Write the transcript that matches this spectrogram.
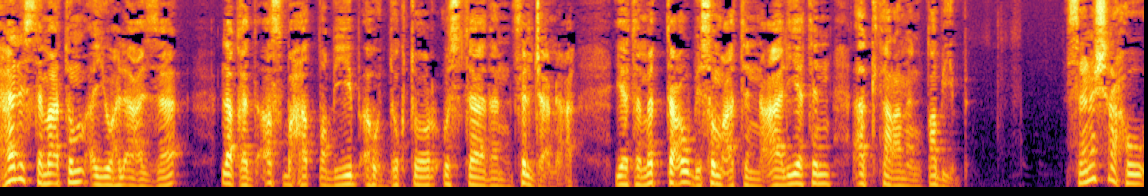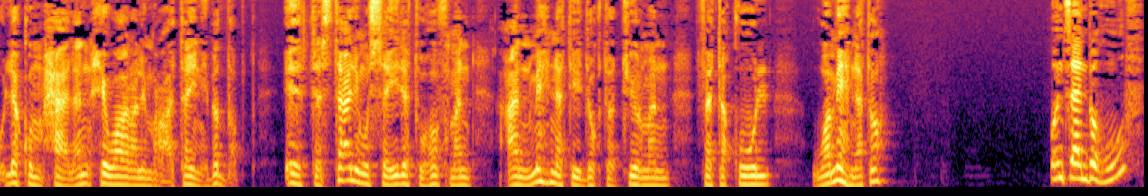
هل استمعتم أيها الأعزاء؟ لقد أصبح الطبيب أو الدكتور أستاذا في الجامعة يتمتع بسمعة عالية أكثر من طبيب سنشرح لكم حالا حوار الامرأتين بالضبط إذ تستعلم السيدة هوفمان عن مهنة دكتور تيرمان فتقول ومهنته Und sein Beruf?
